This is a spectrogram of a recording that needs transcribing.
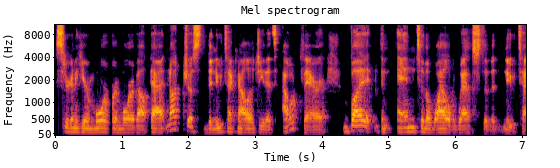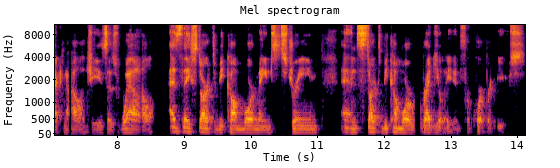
So you're going to hear more and more about that, not just the new technology that's out there, but an end to the wild west of the new technologies as well as they start to become more mainstream and start to become more regulated for corporate use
